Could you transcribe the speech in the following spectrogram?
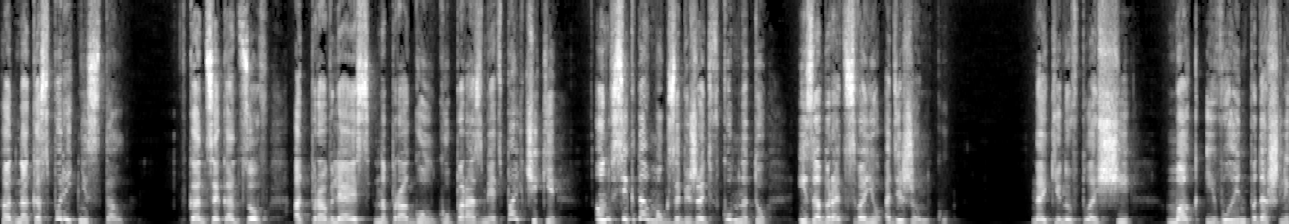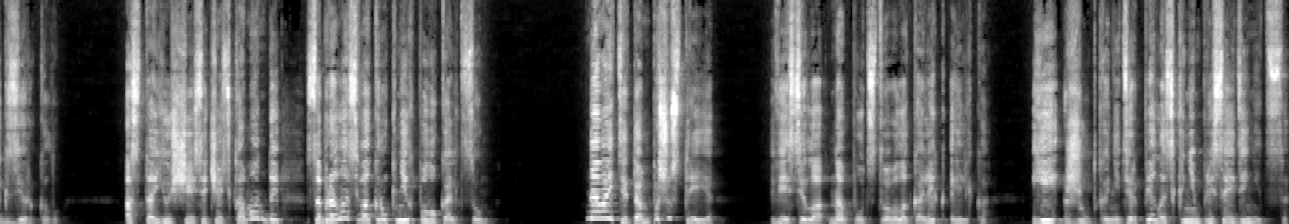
однако спорить не стал. В конце концов, отправляясь на прогулку поразмять пальчики, он всегда мог забежать в комнату и забрать свою одежонку. Накинув плащи, маг и воин подошли к зеркалу. Остающаяся часть команды собралась вокруг них полукольцом. «Давайте там пошустрее!» – весело напутствовала коллег Элька. Ей жутко не терпелось к ним присоединиться.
